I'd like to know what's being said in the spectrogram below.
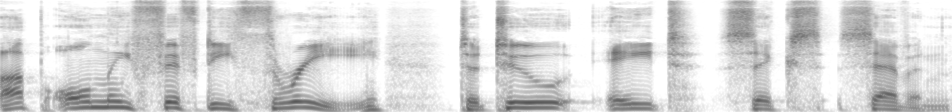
up only 53 to 2,867.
